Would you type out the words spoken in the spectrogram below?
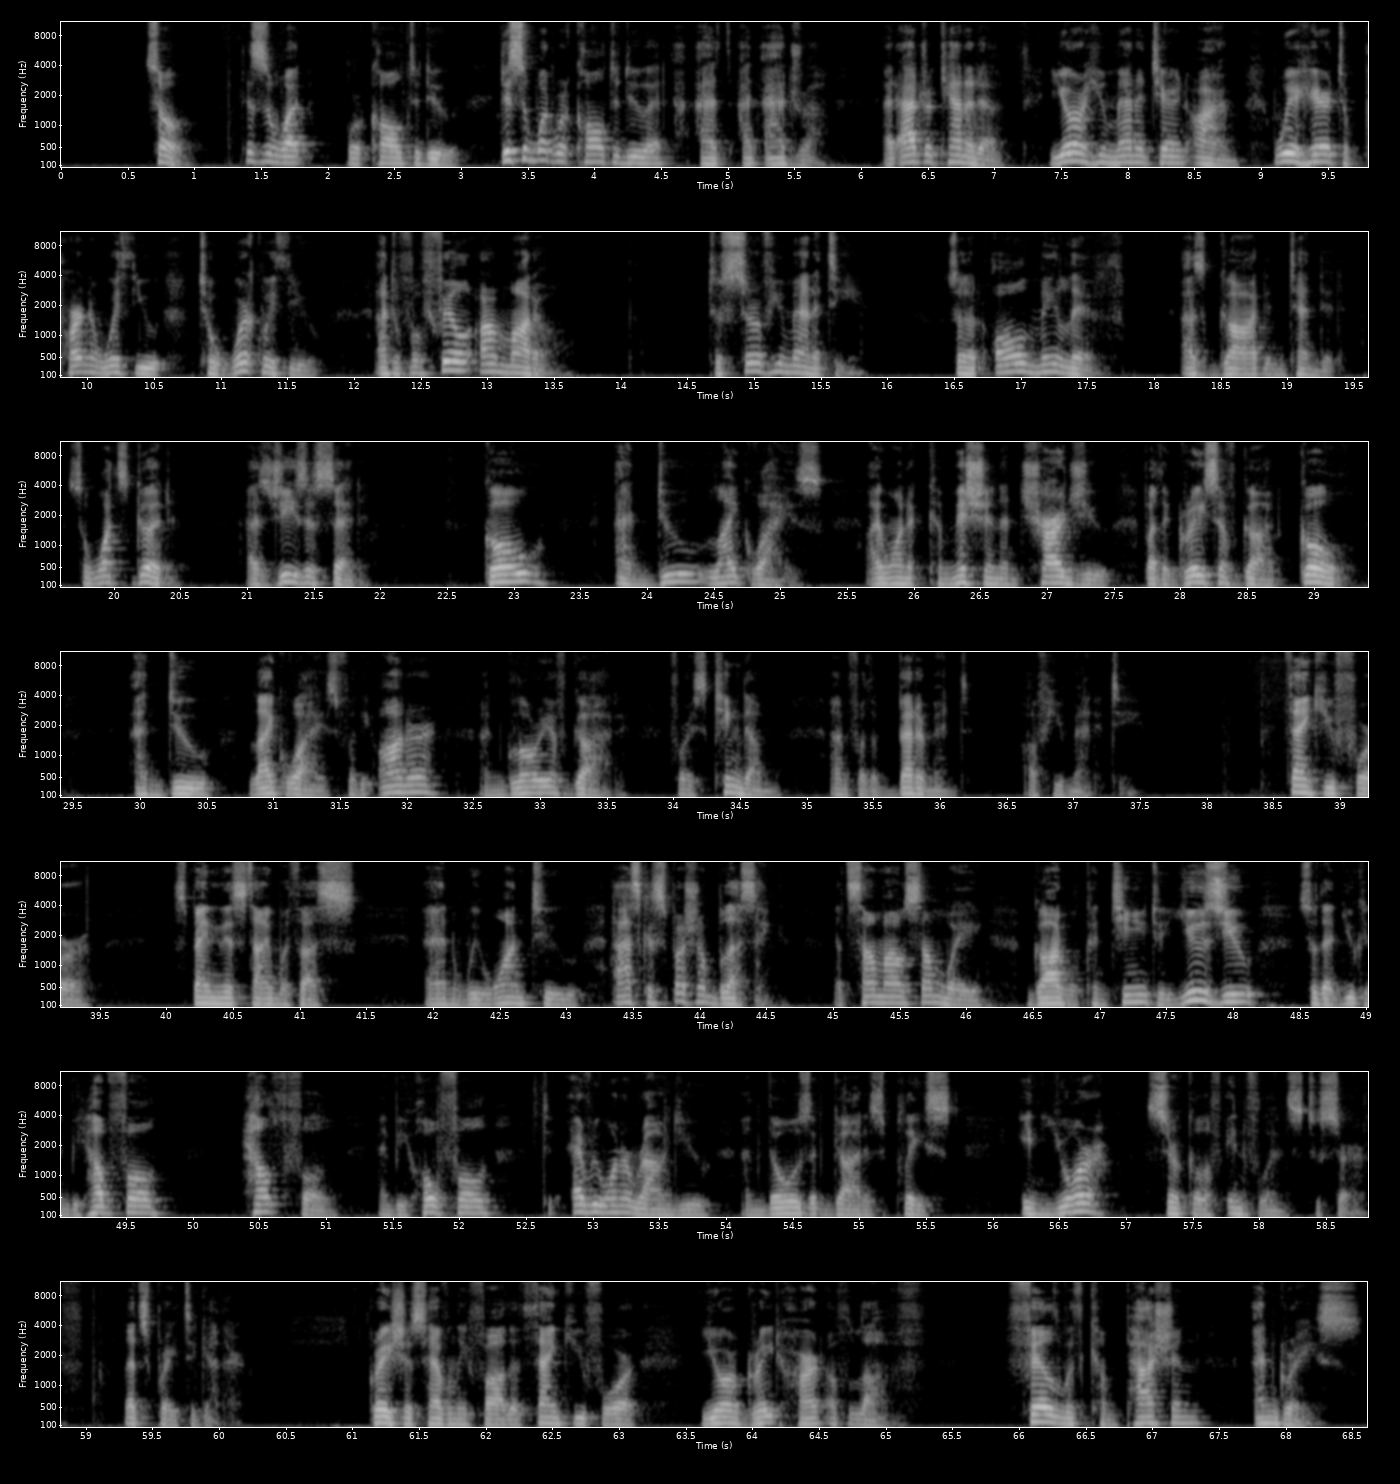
So, this is what we're called to do. This is what we're called to do at, at, at ADRA. At ADRA Canada, your humanitarian arm, we're here to partner with you, to work with you, and to fulfill our motto to serve humanity so that all may live as God intended. So, what's good? As Jesus said, go and do likewise. I want to commission and charge you by the grace of God. Go and do likewise for the honor and glory of God, for his kingdom, and for the betterment of humanity. Thank you for spending this time with us and we want to ask a special blessing that somehow, some way, God will continue to use you so that you can be helpful, healthful, and be hopeful to everyone around you and those that God has placed in your circle of influence to serve. Let's pray together. Gracious Heavenly Father, thank you for your great heart of love. filled with compassion and grace.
